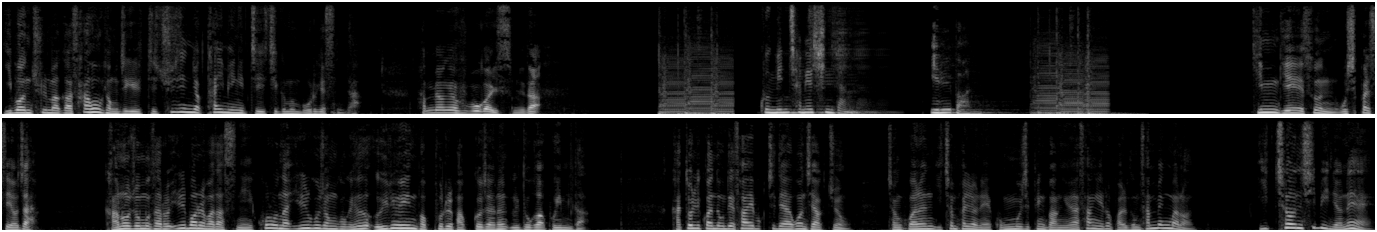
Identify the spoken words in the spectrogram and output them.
이번 출마가 사후 경직일지 추진력 타이밍일지 지금은 모르겠습니다. 한 명의 후보가 있습니다. 국민참여신당 1번 김계순 58세 여자 간호조무사로 1번을 받았으니 코로나19 전국에서 의료인 buff를 받고자 하는 의도가 보입니다. 가톨릭 관동대 사회복지대학원 재학 중 전과는 2008년에 공무집행 방해와 상해로 벌금 300만 원. 2012년에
